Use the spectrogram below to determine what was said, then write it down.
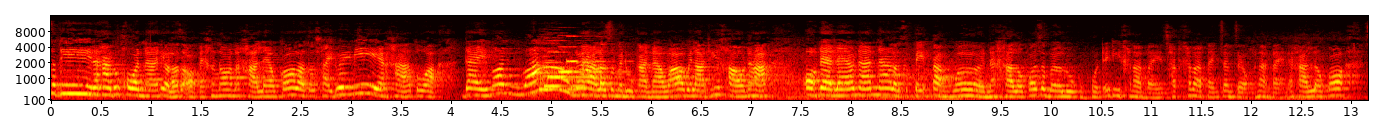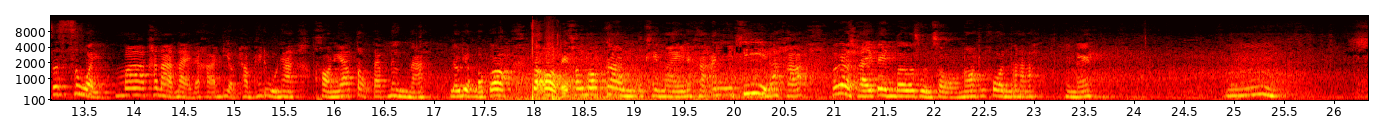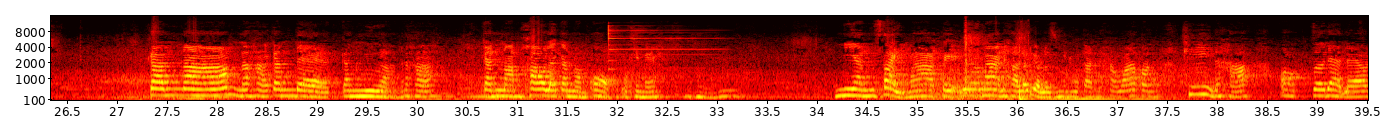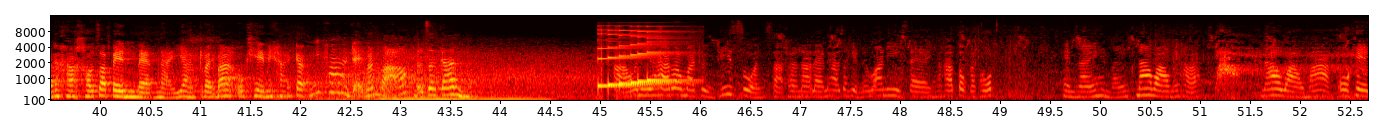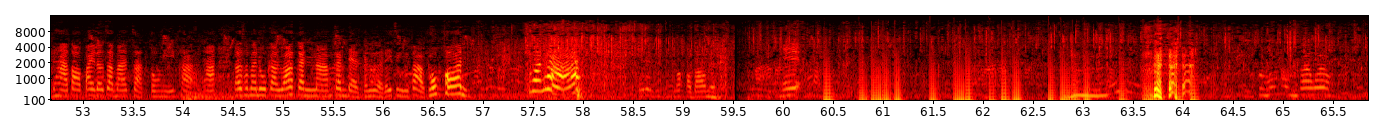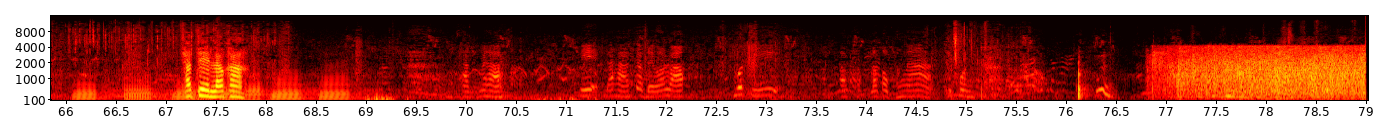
สวัสดีนะคะทุกคนนะ เดี๋ยวเราจะออกไปข้างนอกนะคะ แล้วก็เราจะใช้ด้วยนี่นะคะตัวไดมอนด์ว้าวนะคะ เราจะมาดูกันนะว่าเวลาที่เขานะคะ ออกแดดแล้วนั้นนะเราจะเป๊ะปังเวอร์นะคะแล้วก็จะเบลอรูขุมขนได้ดีขนาดไหนชัดขนาดไหนแจ่มแจ๋วขนาดไหนนะคะ แล้วก็จะสวยมากขนาดไหนนะคะ เดี๋ยวทำให้ดูนะคะขออนุญาตตกแป๊บหนึ่งนะแล้วเดี๋ยวเราก็จะออกไปข้างนอกกันโอเคไหมนะคะ อันนี้ที่นะคะก็จะใช้เป็นเบอร์ศูนย์สองเนาะทุกคนนะคะ เห็นไหมอืม กันน้ำนะคะ กันแดด กันเหงื่อนะคะ กันน้ำเข้าและกันน้ำออก โอเคไหมเนียนใส่มาก เป๊ะเวอร์มากนะคะ แล้วเดี๋ยวเราจะมาดูกันนะคะ ว่าตอนที่นะคะ ออกเจอแดดแล้วนะคะ เขาจะเป็นแบบไหนอย่างไรบ้าง โอเคไหมคะ กับนี่ค่ะแดดมันหวาวเดี๋ยวเจอกันวันนี้นะคะเรามาถึงที่สวนสาธารณะแล้วนะคะ จะเห็นได้ว่านี่แสงนะคะ ตกกระทบ เห็นไหมเห็นไหมหน้าวาวไหมคะ หน้าวาวมากโอเคนะคะต่อไปเราจะมาจัดตรงนี้ค่ะนะคะเราจะมาดูกันว่ากันน้ำกันแดดกันเหงื่อได้จริงหรือเปล่าทุกคนทุกคนค่ะเราขอเบาหน่อยนี่คุณผู้ชมทราบว่าชัดเจนแล้วค่ะ ชัดไหมคะนี่นะคะกับไดมอนด์ว้าวเมื่อกี้เราเราตบข้างหน้าทุกคน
